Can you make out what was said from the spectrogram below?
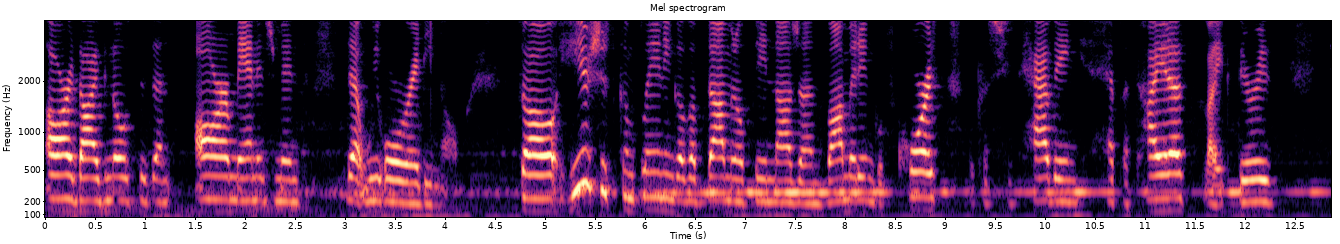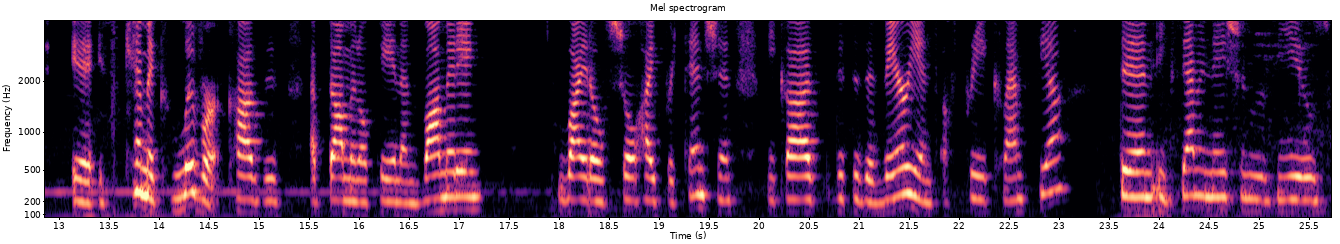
our diagnosis and our management that we already know. So here she's complaining of abdominal pain, nausea, and vomiting, of course, because she's having hepatitis. Like there is eh, ischemic liver causes abdominal pain and vomiting. Vitals show hypertension because this is a variant of preeclampsia. Then examination reveals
